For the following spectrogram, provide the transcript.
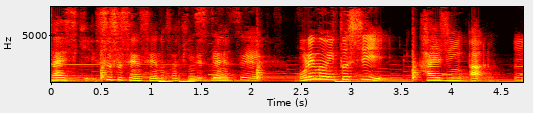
大好き、すす先生の作品ですね。先生。俺の愛しい怪人 R。うん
